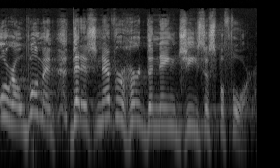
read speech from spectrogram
or a woman that has never heard the name Jesus before.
